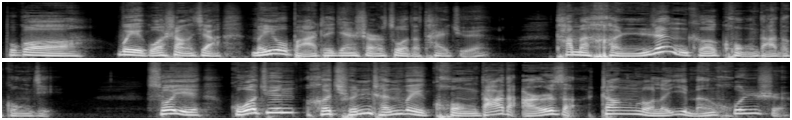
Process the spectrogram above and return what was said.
不过魏国上下没有把这件事做得太绝，他们很认可孔达的功绩，所以国君和群臣为孔达的儿子张罗了一门婚事，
